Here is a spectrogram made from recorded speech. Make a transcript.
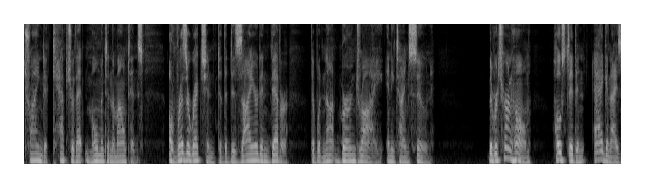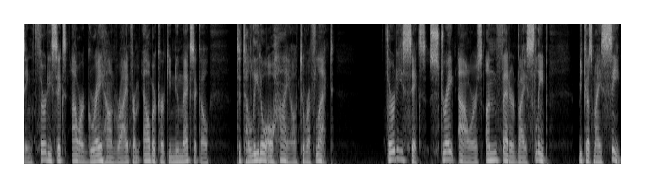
trying to capture that moment in the mountains, a resurrection to the desired endeavor that would not burn dry any time soon. The return home hosted an agonizing 36 hour Greyhound ride from Albuquerque, New Mexico to Toledo, Ohio to reflect. 36 straight hours unfettered by sleep because my seat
